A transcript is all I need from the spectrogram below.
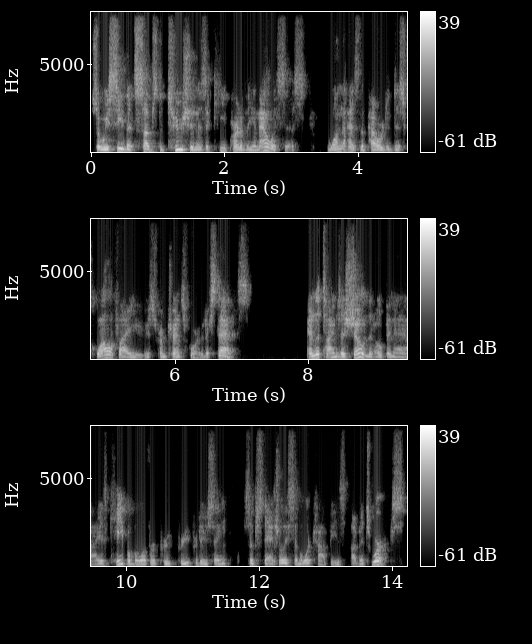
So we see that substitution is a key part of the analysis, one that has the power to disqualify use from transformative status. And the Times has shown that OpenAI is capable of reproducing substantially similar copies of its works.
